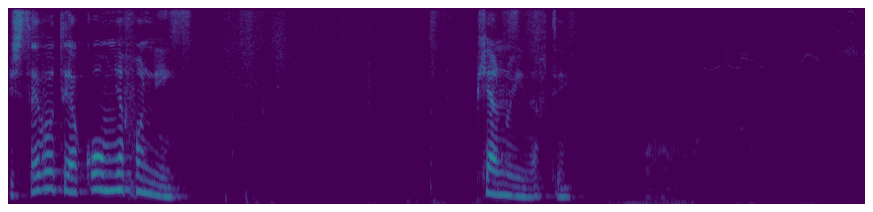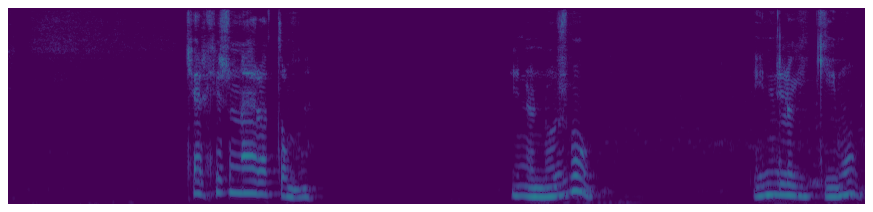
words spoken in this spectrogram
Πιστεύω ότι ακούω μια φωνή. Ποιανού είναι αυτή. Και αρχίζω να ερωτούμε. Είναι ο νους μου; Είναι η λογική μου.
